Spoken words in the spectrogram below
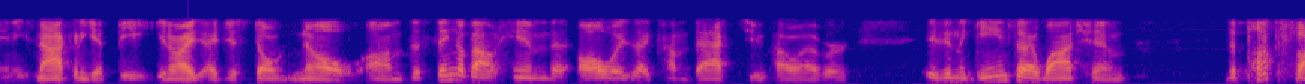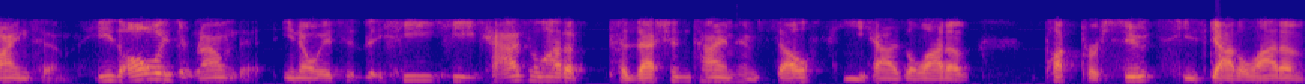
and he's not going to get beat. You know I, I just don't know. Um, the thing about him that always I come back to, however, is in the games that I watch him the puck finds him. He's always around it. You know, it's he he has a lot of possession time himself. He has a lot of puck pursuits. He's got a lot of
